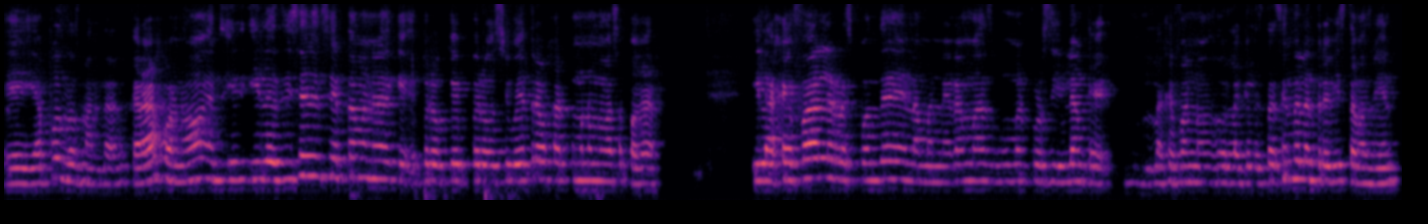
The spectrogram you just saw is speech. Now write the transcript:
eh, ya pues los manda al carajo, ¿no? Y, y les dicen en cierta manera de que, pero que, pero si voy a trabajar, ¿cómo no me vas a pagar? Y la jefa le responde en la manera más boomer posible, aunque la jefa no, o la que le está haciendo la entrevista más bien,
